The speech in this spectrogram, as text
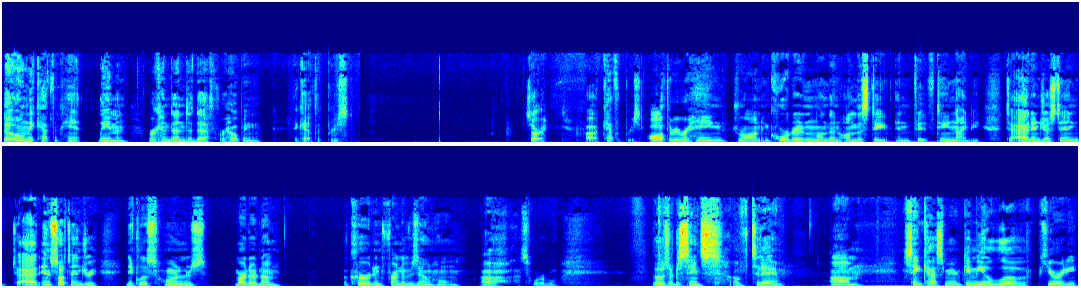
Though only Catholic ha- laymen were condemned to death for helping a Catholic priest. Sorry uh, Catholic priests. All three were hanged, drawn, and quartered in London on this date in 1590. To add in, to add insult to injury, Nicholas Horner's martyrdom occurred in front of his own home. Oh, that's horrible. Those are the saints of today. Um, Saint Casimir, give me a love of purity.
